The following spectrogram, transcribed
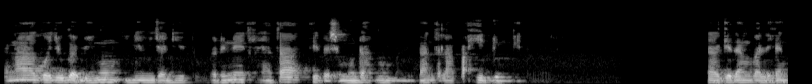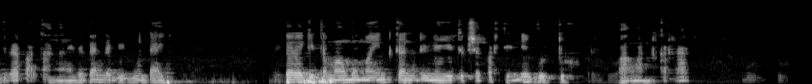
karena gue juga bingung ini menjadi youtuber ini ternyata tidak semudah membalikan telapak hidung gitu. Kalau kita membalikan telapak tangan itu kan lebih mudah gitu. Tapi kalau kita mau memainkan dunia YouTube seperti ini butuh perjuangan keras. Butuh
